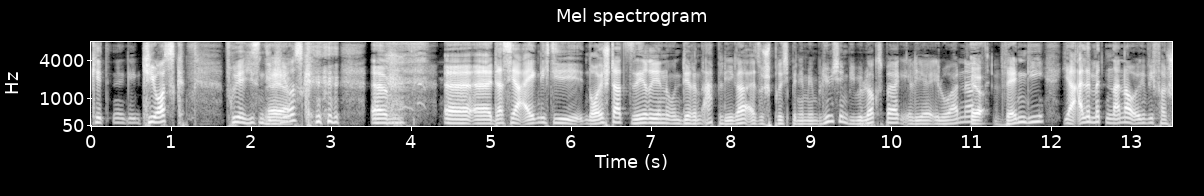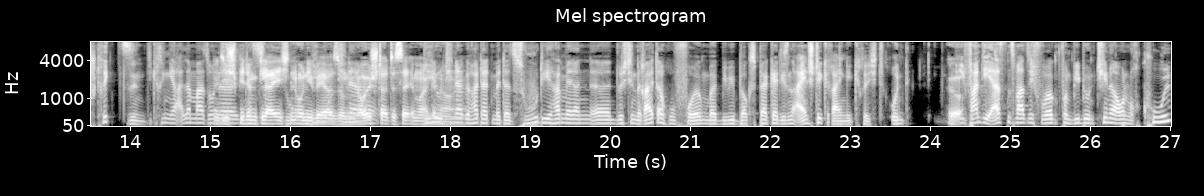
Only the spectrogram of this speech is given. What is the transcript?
Kid, äh, Kiosk. Früher hießen die Ja, ja. Kiosk. ähm, äh, äh, dass ja eigentlich die Neustadt-Serien und deren Ableger, also sprich Benjamin Blümchen, Bibi Blocksberg, Elia Eloanda, Ja. Wendy, ja alle miteinander irgendwie verstrickt sind. Die kriegen ja alle mal so Ja, eine... die spielen im das- gleichen so Universum. Tina- Neustadt ist ja immer Bibi genau. und Tina ja. gehört halt mit dazu. Die haben ja dann äh, durch den Reiterhof-Folgen bei Bibi Blocksberg ja diesen Einstieg reingekriegt. Und Ja. ich fand die ersten 20 Folgen von Bibi und Tina auch noch cool,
